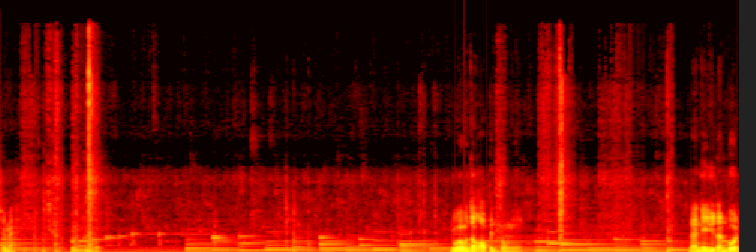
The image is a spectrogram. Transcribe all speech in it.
ใช่ไหมดูว่ามันต้องออกเป็นตรงนี้ และนี่อยู่ด้านบน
